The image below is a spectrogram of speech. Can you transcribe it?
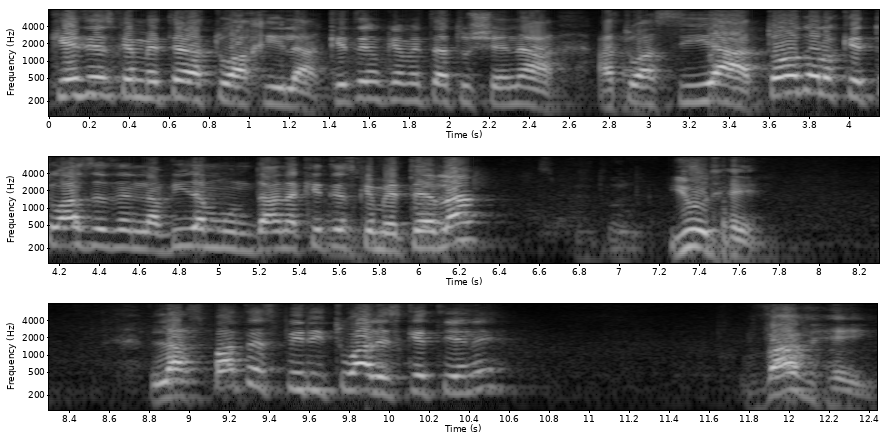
¿Qué tienes que meter a tu agila? ¿Qué tienes que meter a tu shena? A tu asiyah. Todo lo que tú haces en la vida mundana, ¿qué tienes que meterla? Yudhe. Las partes espirituales, ¿qué tiene? Vavhei.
